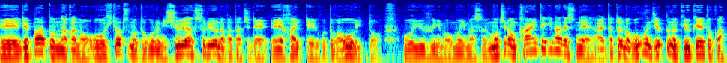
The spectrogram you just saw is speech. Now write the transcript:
えー、デパートの中の一つのところに集約するような形で、えー、入っていることが多いというふうにも思います。もちろん簡易的なですね例えば5分10分の休憩とか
